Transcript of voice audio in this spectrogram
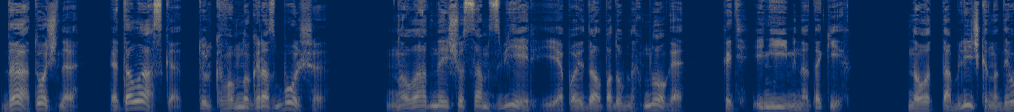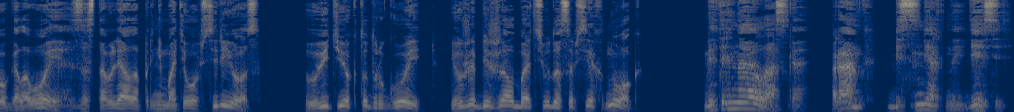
Да, точно, это ласка, только во много раз больше. Ну ладно, еще сам зверь, я повидал подобных много, хоть и не именно таких. Но вот табличка над его головой заставляла принимать его всерьез. Увидеть ее кто другой, и уже бежал бы отсюда со всех ног. Ветряная ласка. Ранг бессмертный, 10.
